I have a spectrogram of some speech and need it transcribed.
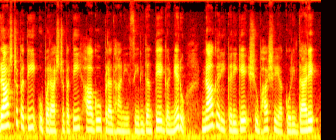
ರಾಷ್ಟ್ರಪತಿ, ಉಪರಾಷ್ಟ್ರಪತಿ ಹಾಗೂ ಪ್ರಧಾನಿ ಸೇರಿದಂತೆ ಗಣ್ಯರು ನಾಗರಿಕರಿಗೆ ಶುಭಾಶಯ ಕೋರಿದ್ದಾರೆ.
